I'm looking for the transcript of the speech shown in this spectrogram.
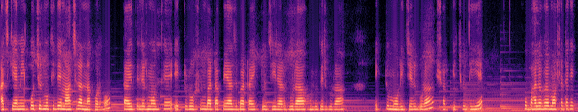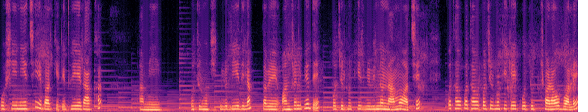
আজকে আমি কচুরমুখী দিয়ে মাছ রান্না করব। তাই তেলের মধ্যে একটু রসুন বাটা, পেঁয়াজ বাটা, একটু জিরার গুঁড়া, হলুদের গুঁড়া একটু মরিচের গুঁড়া সব কিছু দিয়ে খুব ভালোভাবে মশলাটাকে কষিয়ে নিয়েছি, এবার কেটে ধুয়ে রাখা। আমি কচুরমুখীগুলো দিয়ে দিলাম। তবে অঞ্চল ভেদে কচুরমুখীর বিভিন্ন নামও আছে। কোথাও কোথাও কচুরমুখীকে কচুর ছড়াও বলে।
